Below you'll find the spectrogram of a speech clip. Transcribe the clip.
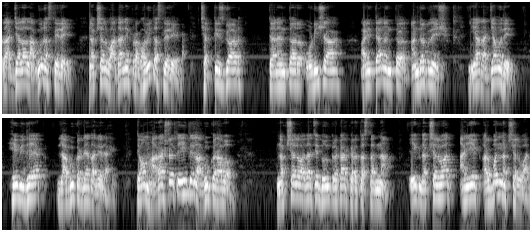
राज्याला लागून असलेले नक्षलवादाने प्रभावित असलेले छत्तीसगड त्यानंतर ओडिशा आणि त्यानंतर आंध्र प्रदेश या राज्यामध्ये हे विधेयक लागू करण्यात आलेलं आहे. तेव्हा महाराष्ट्रातही ते लागू करावं. नक्षलवादाचे दोन प्रकार करत असताना एक नक्षलवाद आणि एक अर्बन नक्षलवाद.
